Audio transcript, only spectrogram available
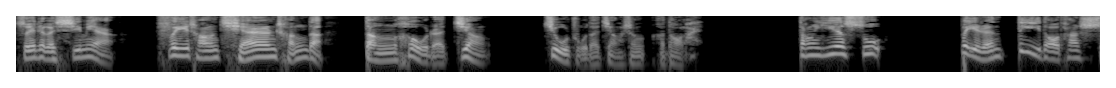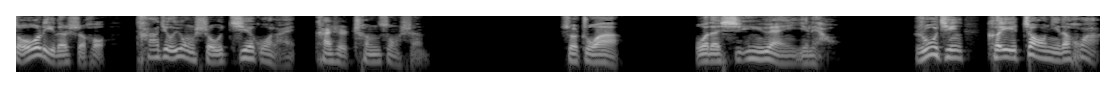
所以这个西面，非常虔诚的等候着降。救主的降生和到来，当耶稣被人递到他手里的时候，他就用手接过来，开始称颂神，说：“主啊，我的心愿已了，如今可以照你的话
